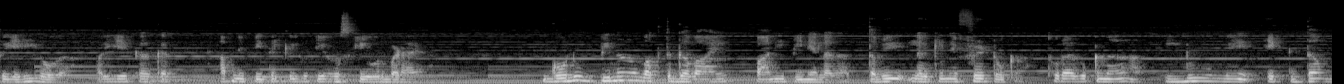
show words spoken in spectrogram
तो यही होगा। और ये कहकर अपने पीतल की लुटिया उसकी ओर बढ़ाया। गोलू बिना वक्त गवाए पानी पीने लगा। तभी लड़की ने फिर टोका। थोड़ा रुकना, लू में एकदम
